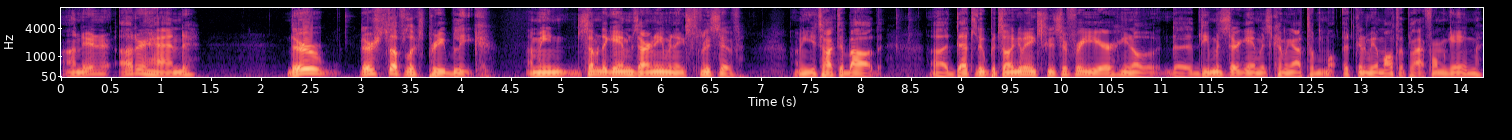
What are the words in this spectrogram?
on the other hand, their their stuff looks pretty bleak. I mean, some of the games aren't even exclusive. I mean, you talked about uh, Deathloop. It's only going to be exclusive for a year. You know, the Demon Slayer game is coming out to. It's going to be a multi-platform game.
